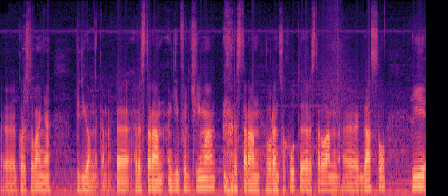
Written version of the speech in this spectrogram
е, користування підйомниками. Е, Ресторан Гіпфель Чіма, ресторан Лоренцо Хуте, ресторан Гассел і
